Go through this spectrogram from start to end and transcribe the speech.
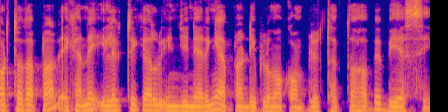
অর্থাৎ আপনার এখানে ইলেকট্রিক্যাল ইঞ্জিনিয়ারিংয়ে আপনার ডিপ্লোমা কমপ্লিট থাকতে হবে বিএসসি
